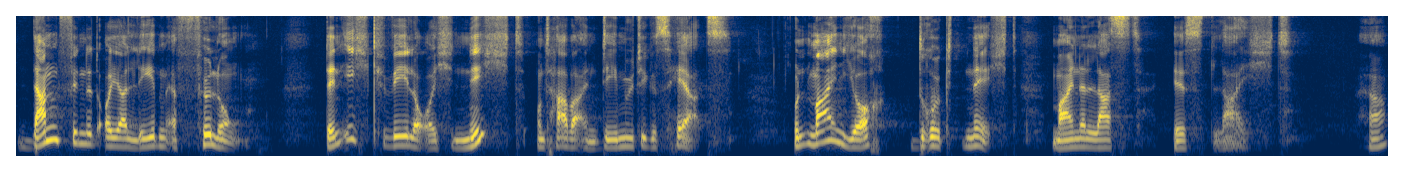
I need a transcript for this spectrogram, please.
Dann findet euer Leben Erfüllung. Denn ich quäle euch nicht und habe ein demütiges Herz. Und mein Joch drückt nicht. Meine Last ist leicht. Ja?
